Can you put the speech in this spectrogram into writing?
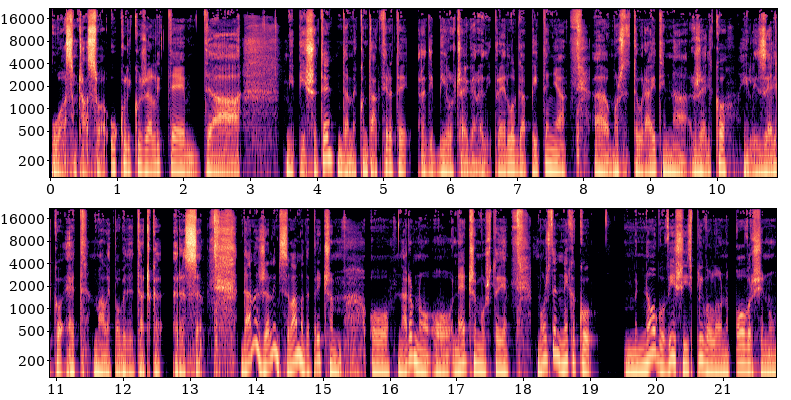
u 8 časova. Ukoliko želite da mi pišete, da me kontaktirate radi bilo čega, radi predloga, pitanja, uh, možete to uraditi na željko ili zeljko at malepobede.rs. Danas želim sa vama da pričam o, naravno, o nečemu što je možda nekako mnogo više isplivalo na površinu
